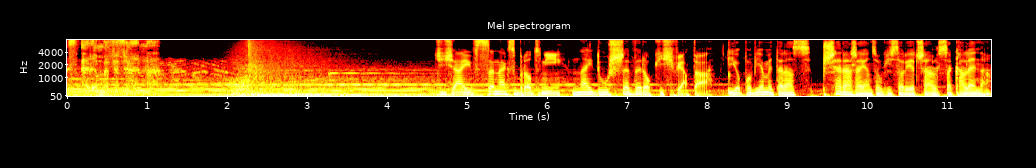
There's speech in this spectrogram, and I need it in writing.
w RMFFM. Dzisiaj w scenach zbrodni najdłuższe wyroki świata. I opowiemy teraz przerażającą historię Charlesa Callena,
